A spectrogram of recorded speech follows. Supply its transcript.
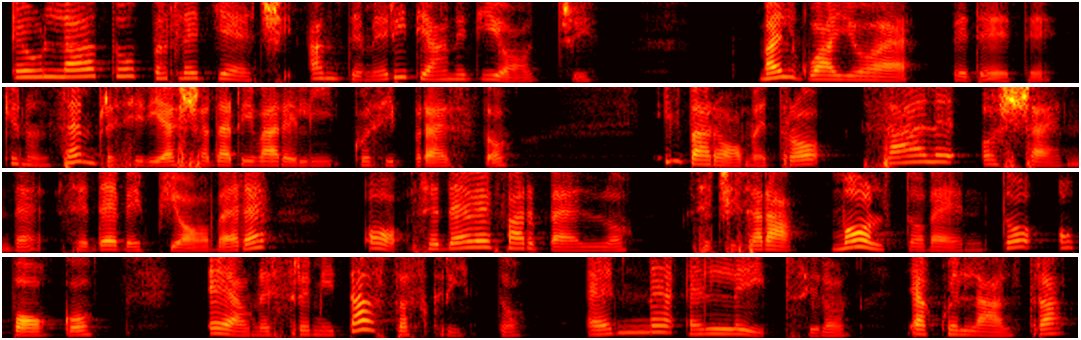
e un lato per le dieci antemeridiane di oggi. Ma il guaio è, vedete, che non sempre si riesce ad arrivare lì così presto. Il barometro sale o scende se deve piovere o se deve far bello, se ci sarà molto vento o poco. E a un'estremità sta scritto NLY e a quell'altra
